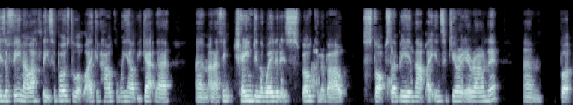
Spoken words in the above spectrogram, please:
is a female athlete supposed to look like, and how can we help you get there? Um, and I think changing the way that it's spoken about stops there being that like insecurity around it. Um, but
